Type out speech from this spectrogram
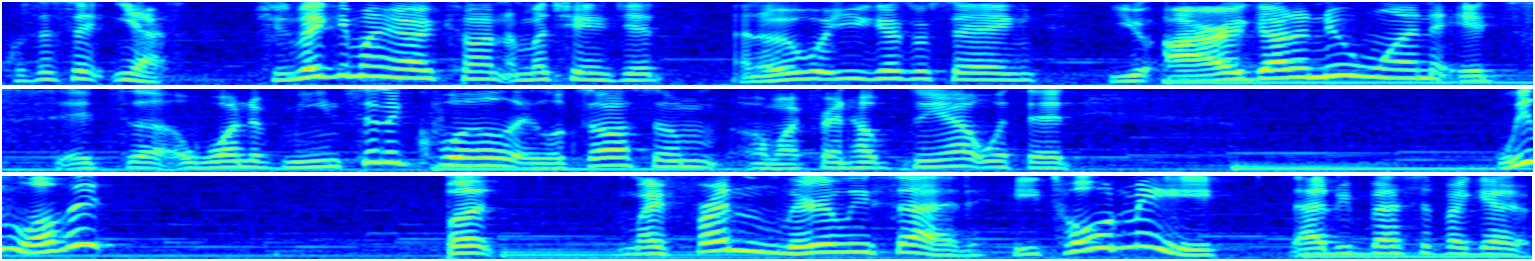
What's this saying? Yes. She's making my icon. I'm gonna change it. I know what you guys were saying. You already got a new one. It's it's a one of me and Cyndaquil. It looks awesome. Oh, my friend helped me out with it. We love it. But my friend literally said he told me that'd be best if I get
